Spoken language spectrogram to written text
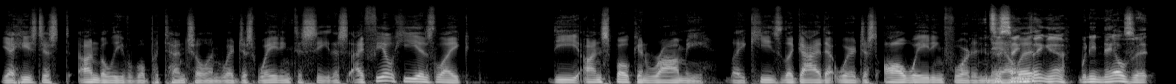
yeah, he's just unbelievable potential, and we're just waiting to see this. I feel he is like the unspoken Ramy. Like he's the guy that we're just all waiting for to nail it. It's nail the same it. thing, yeah. When he nails it,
